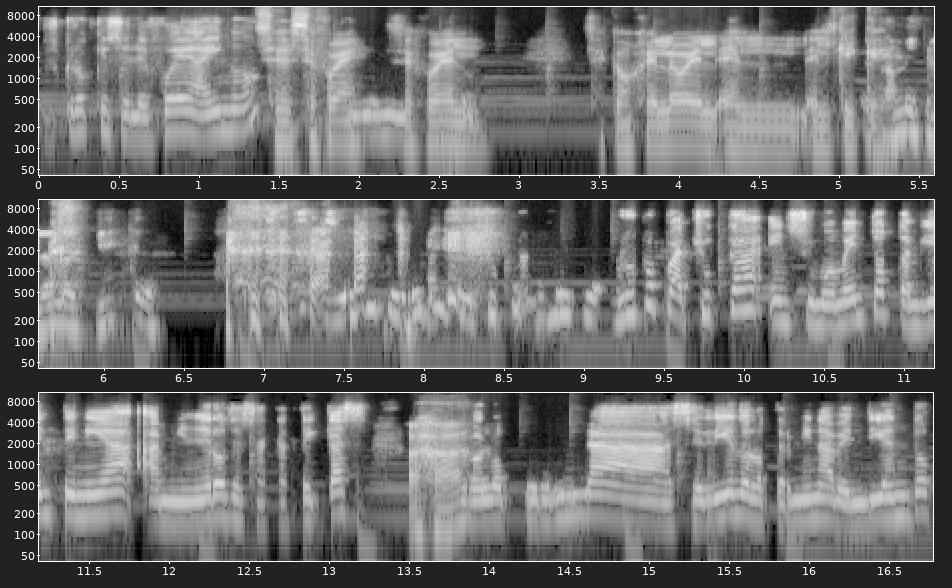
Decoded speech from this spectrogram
pues creo que se le fue ahí, ¿no? Se, se fue, se fue el, se congeló el, el, el Quique. Está vigilando al Quique. Grupo Pachuca en su momento también tenía a Mineros de Zacatecas, pero lo termina cediendo, lo termina vendiendo.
